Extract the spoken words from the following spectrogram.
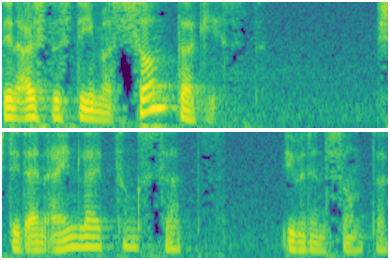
Denn als das Thema Sonntag ist, steht ein Einleitungssatz über den Sonntag.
